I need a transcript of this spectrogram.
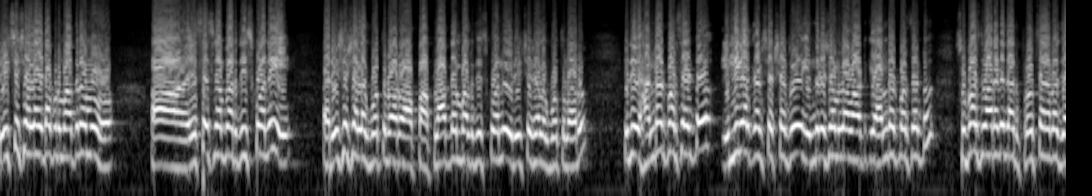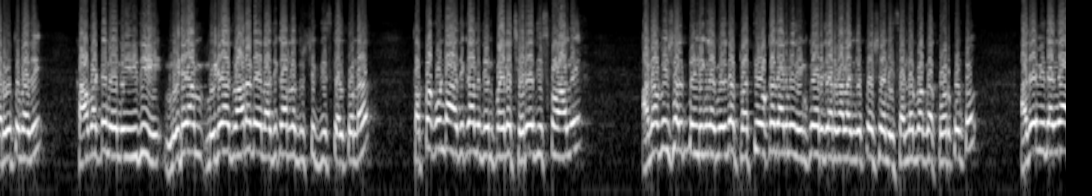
రిజిస్ట్రేషన్ అయ్యేటప్పుడు మాత్రము ఎస్ఎస్ నెంబర్ తీసుకొని రిజిస్ట్రేషన్లకు పోతున్నారు. ఆ ప్లాట్ నెంబర్ తీసుకొని రిజిస్ట్రేషన్లకు పోతున్నారు. ఇది హండ్రెడ్ పర్సెంట్ ఇల్లీగల్ కన్స్ట్రక్షన్స్ ఇంద్రేశంలో వాటికి హండ్రెడ్ పర్సెంట్ సుభాష్ ద్వారానే దాని ప్రోత్సాహన జరుగుతున్నది. కాబట్టి నేను ఇది మీడియా మీడియా ద్వారా నేను అధికారుల దృష్టికి తీసుకెళ్తున్నా. తప్పకుండా అధికారులు దీనిపైన చర్య తీసుకోవాలి. అన్అఫీషియల్ బిల్డింగ్ల మీద ప్రతి ఒక్క దాని మీద ఎంక్వైరీ జరగాలని చెప్పేసి నేను ఈ సందర్భంగా కోరుకుంటూ అదేవిధంగా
